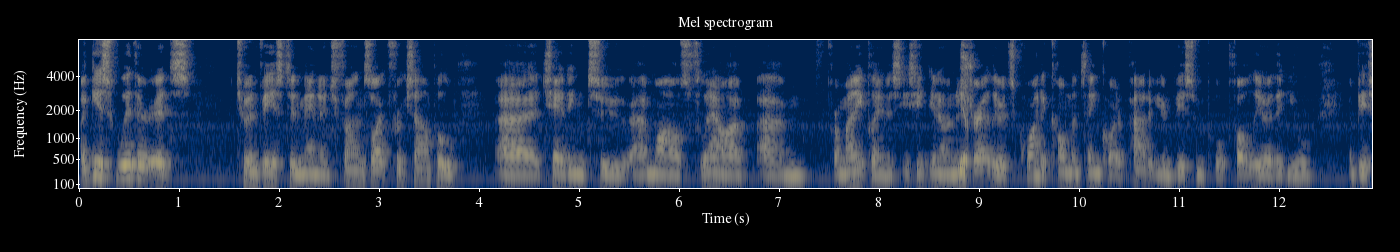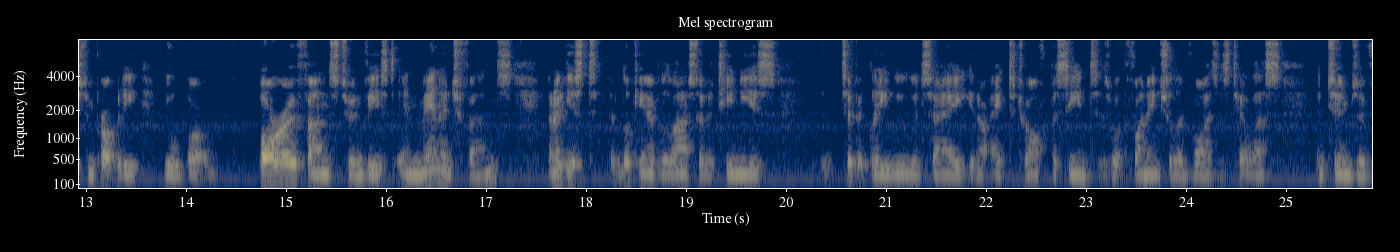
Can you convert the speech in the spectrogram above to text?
I guess whether it's to invest in managed funds, like for example, uh, chatting to uh, Miles Flower um, from Money Planners, he said, you know, in yep. Australia, it's quite a common thing, quite a part of your investment portfolio that you'll invest in property, you'll bo- borrow funds to invest in managed funds. And I guess t- looking over the last sort of 10 years, typically we would say, you know, 8 to 12% is what the financial advisors tell us in terms of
